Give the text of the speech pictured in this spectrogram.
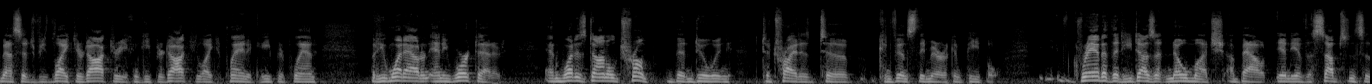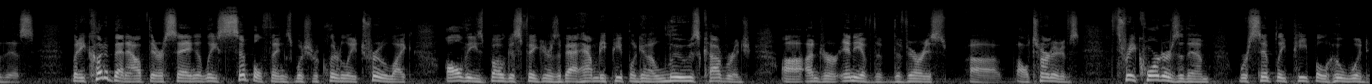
message. If you like your doctor, you can keep your doctor. If you like your plan, you can keep your plan. But he went out and, and he worked at it. And what has Donald Trump been doing to try to, to convince the American people? Granted that he doesn't know much about any of the substance of this, but he could have been out there saying at least simple things which are clearly true, like all these bogus figures about how many people are going to lose coverage uh, under any of the, the various uh, alternatives. Three quarters of them were simply people who would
